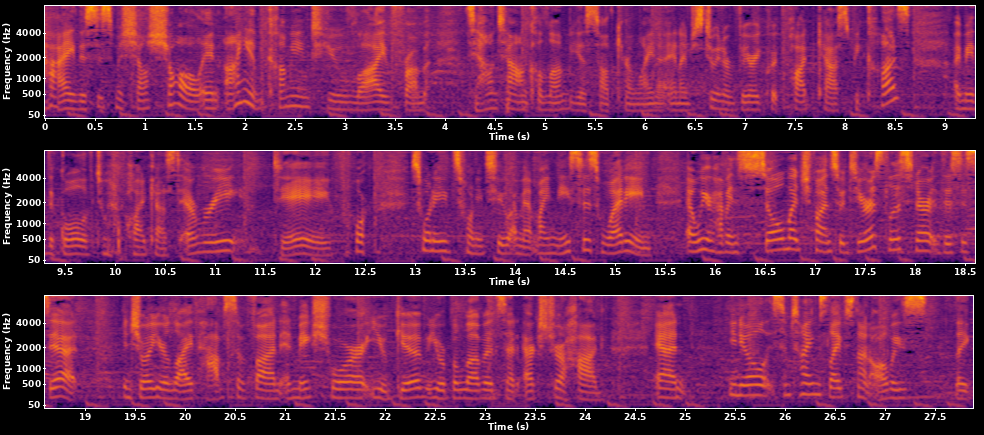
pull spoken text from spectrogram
Hi, this is Machel Shull, and I am coming to you live from downtown Columbia, South Carolina. And I'm just doing a very quick podcast because I made the goal of doing a podcast every day for 2022. I'm at my niece's wedding, and we are having so much fun. So, dearest listener, this is it. Enjoy your life, have some fun, and make sure you give your beloveds that extra hug. And you know, sometimes life's not always like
